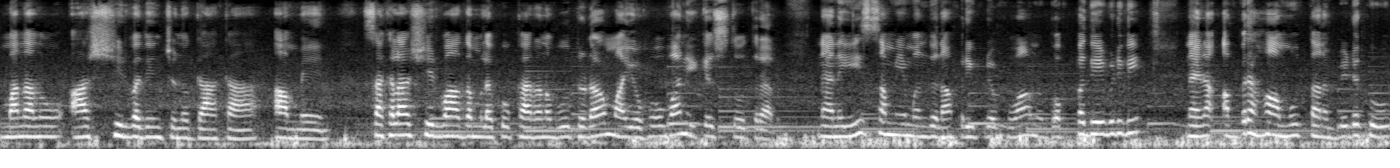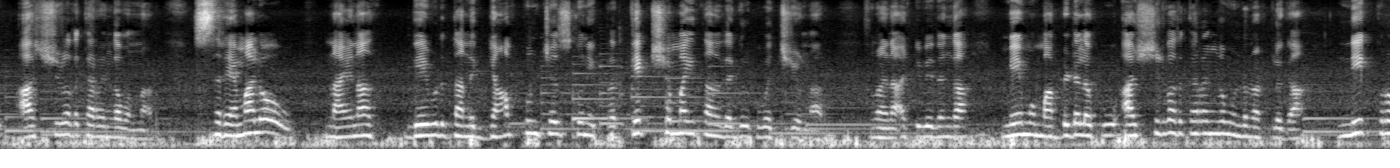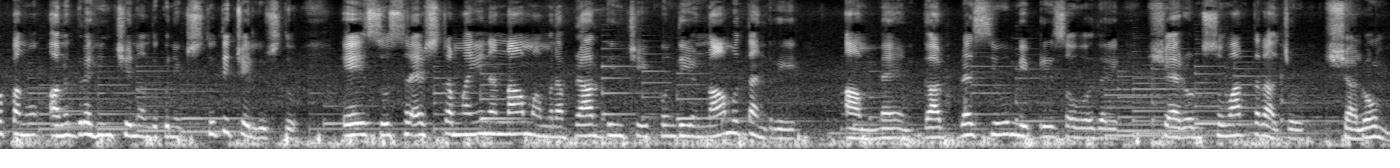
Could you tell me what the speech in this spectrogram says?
మనను ఆశీర్వదించును గాక. మెయిన్ సకలాశీర్వాదములకు కారణభూతుడా మా యహోవా నీకే స్తోత్రాలు. నాయన ఈ సమయమందు నా ప్రియప్రభువా నువ్వు గొప్ప దేవుడివి. నాయన అబ్రహాము తన బిడ్డకు ఆశీర్వాదకరంగా ఉన్నాడు. శ్రమలో నాయన దేవుడు తన జ్ఞాపకం చేసుకుని ప్రత్యక్షమై తన దగ్గరకు వచ్చి ఉన్నారు. ఆయన అట్టి విధంగా మేము మా బిడ్డలకు ఆశీర్వాదకరంగా ఉండునట్లుగా నీ కృపను అనుగ్రహించినందుకు నీకు స్థుతి చెల్లిస్తూ ఏ సుశ్రేష్టమైన నామమున ప్రార్థించి పొంది ఉన్నాము తండ్రి. Amen God bless you మీ ప్రియ సహోదరి షరోన్ సువార్తరాజు షలోమ్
